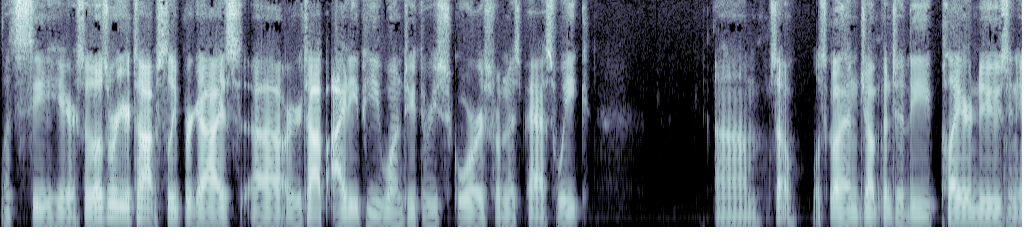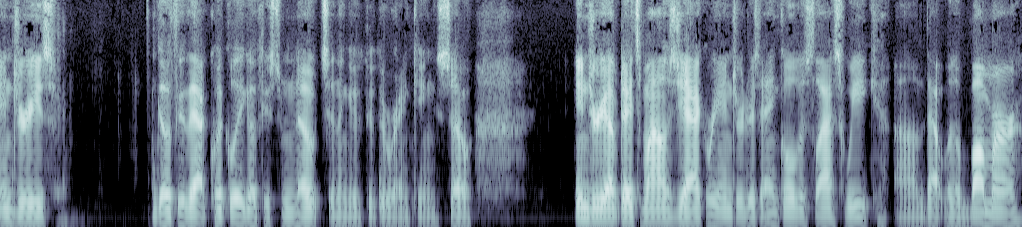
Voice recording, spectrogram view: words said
let's see here. So those were your top sleeper guys, uh, or your top IDP one, two, three scores from this past week. Um, so let's go ahead and jump into the player news and injuries. Go through that quickly, go through some notes, and then go through the rankings. So Injury updates Myles Jack re injured his ankle this last week. Um, that was a bummer.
